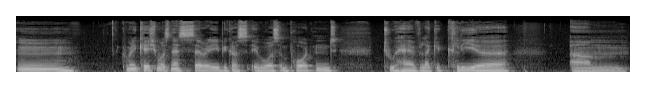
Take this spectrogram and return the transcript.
mm, communication was necessary because it was important to have like a clear um,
